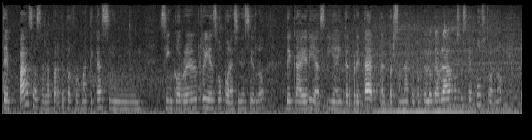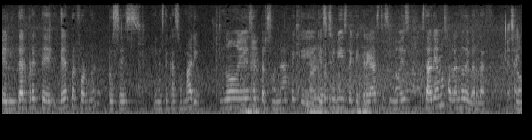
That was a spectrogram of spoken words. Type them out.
te pasas a la parte performática sin, sin correr el riesgo, por así decirlo, de caer y, a interpretar al personaje? Porque lo que hablábamos es que justo, ¿no? El intérprete del performer, pues es, en este caso, Mario. No es el personaje que, No escribiste, que creaste, sino es, estaríamos hablando de verdad. Exacto.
